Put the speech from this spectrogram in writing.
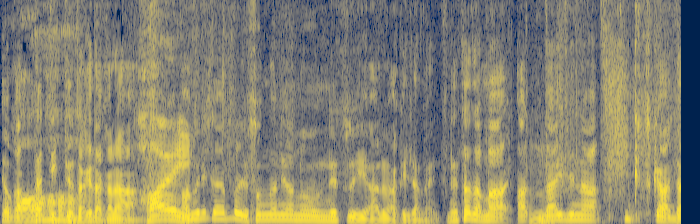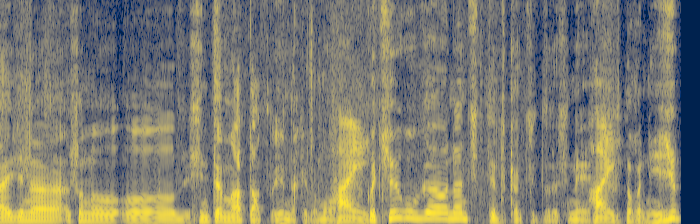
よかったって言ってるだけだから、はい。アメリカはやっぱりそんなにあの熱意あるわけじゃないんですね。ただまあ、あ大事な、いくつか大事なそのお進展もあったというんだけども、はい。これ中国側は何つってるかっていうとですね、はい。なんか20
